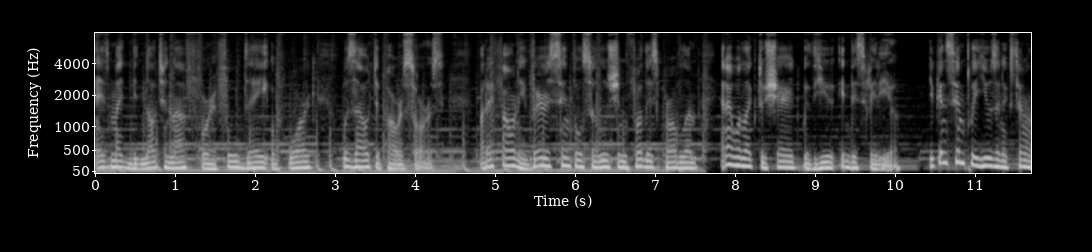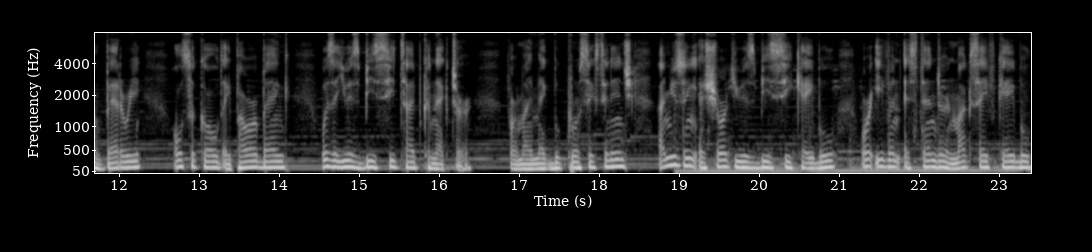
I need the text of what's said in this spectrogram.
and it might be not enough for a full day of work without a power source. But I found a very simple solution for this problem and I would like to share it with you in this video. You can simply use an external battery, also called a power bank, with a USB-C type connector. For my MacBook Pro 16-inch, I'm using a short USB-C cable or even a standard MagSafe cable.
